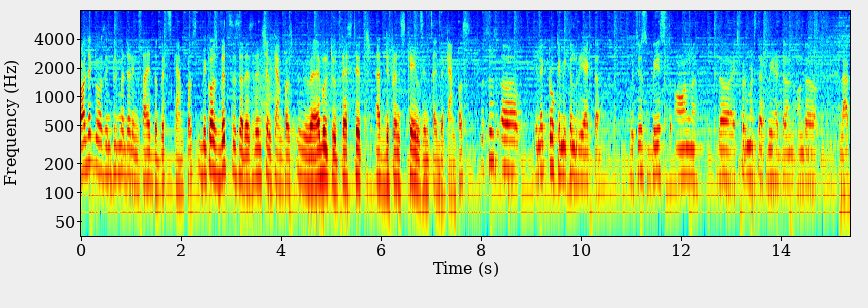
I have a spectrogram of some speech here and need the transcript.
Project was implemented inside the BITS campus. Because BITS is a residential campus, we were able to test it at different scales inside the campus. This is a electrochemical reactor which is based on the experiments that we had done on the lab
